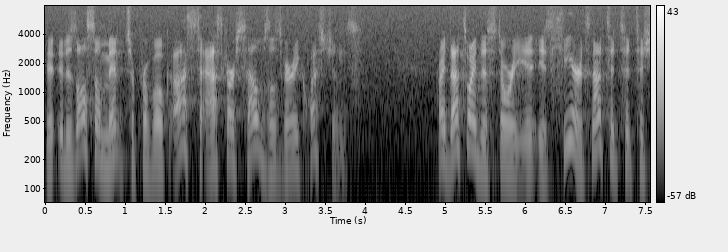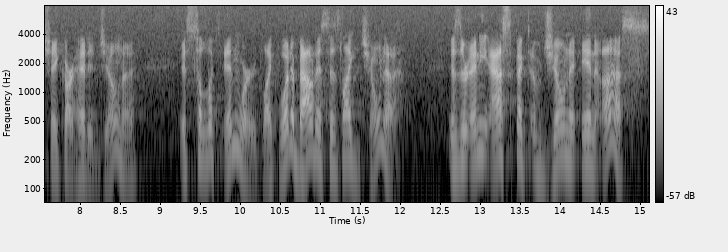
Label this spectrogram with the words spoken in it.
It, it is also meant to provoke us to ask ourselves those very questions. Right? That's why this story is here. It's not to, to, to shake our head at Jonah, it's to look inward. Like, what about us is like Jonah? Is there any aspect of Jonah in us?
